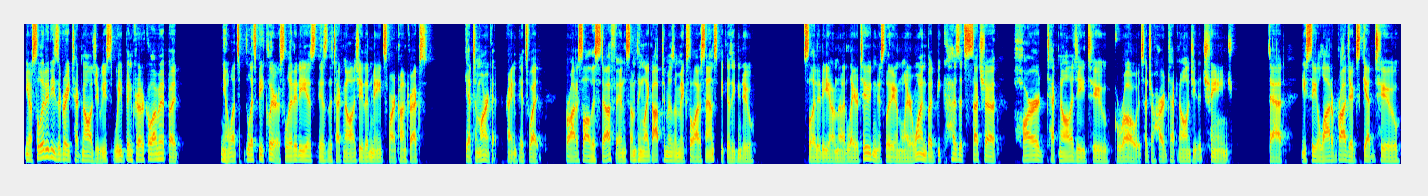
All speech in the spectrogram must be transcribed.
You know, Solidity is a great technology. We we've been critical of it, but you know, let's let's be clear. Solidity is is the technology that made smart contracts get to market, right? It's what brought us all this stuff. And something like optimism makes a lot of sense because you can do solidity on the layer two, you can do solidity on the layer one. But because it's such a hard technology to grow, it's such a hard technology to change that you see a lot of projects get to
